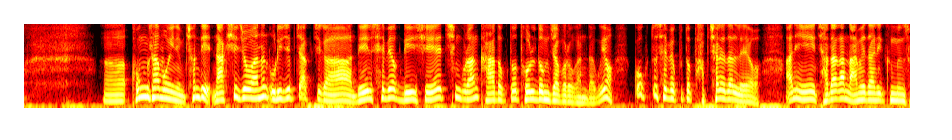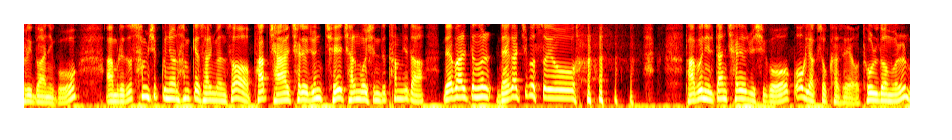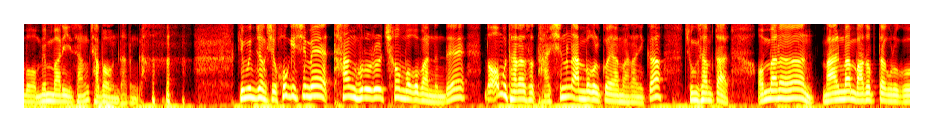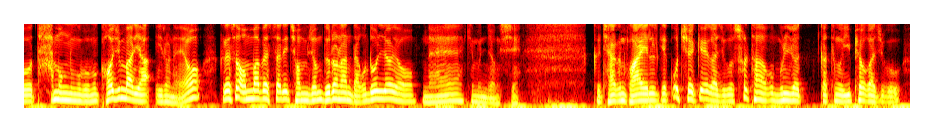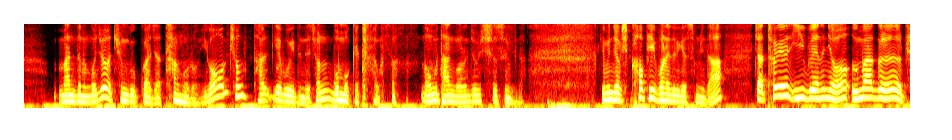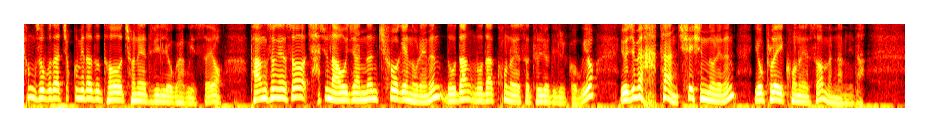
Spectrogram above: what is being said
어, 0352님, 천디, 낚시 좋아하는 우리 집 짝지가 내일 새벽 4시에 친구랑 가덕도 돌돔 잡으러 간다고요? 꼭두 새벽부터 밥 차려달래요. 아니, 자다가 남의 다리 긁는 소리도 아니고, 아무래도 39년 함께 살면서 밥 잘 차려준 제 잘못인 듯 합니다. 내 발등을 내가 찍었어요. 밥은 일단 차려주시고 꼭 약속하세요. 돌돔을 뭐 몇 마리 이상 잡아온다든가. 김은정 씨, 호기심에 탕후루를 처음 먹어봤는데 너무 달아서 다시는 안 먹을 거야 말하니까 중3 딸, 엄마는 말만 맛없다 그러고 다 먹는 거 보면 거짓말이야 이러네요. 그래서 엄마 뱃살이 점점 늘어난다고 놀려요. 네, 김은정 씨. 그 작은 과일을 이렇게 꼬치에 꿰가지고 설탕하고 물엿 같은 거 입혀가지고 만드는 거죠. 중국 과자 탕후루. 이거 엄청 달게 보이던데 저는 못 먹겠더라고요. 너무 단 거는 좀 싫습니다. 김은정 씨 커피 보내드리겠습니다. 자, 토요일 2부에는요, 음악을 평소보다 조금이라도 더 전해드리려고 하고 있어요. 방송에서 자주 나오지 않는 추억의 노래는 노닥노닥 코너에서 들려드릴 거고요. 요즘에 핫한 최신 노래는 요플레이 코너에서 만납니다.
